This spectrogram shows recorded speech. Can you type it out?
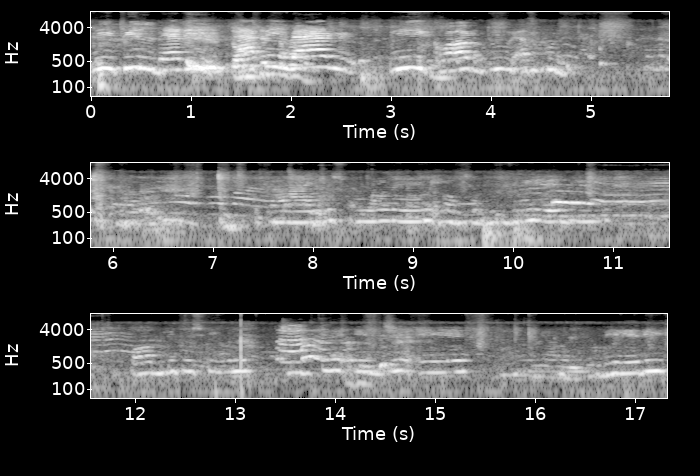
We feel very happy when we come to school. My school name is DAB Public School. It is a very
